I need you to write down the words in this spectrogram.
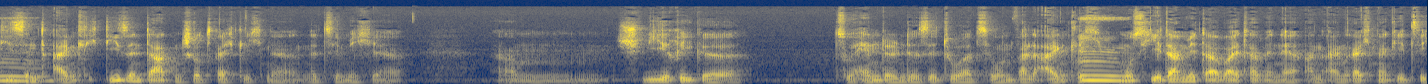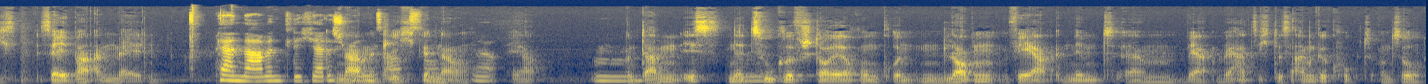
die Mhm. sind eigentlich, die sind datenschutzrechtlich eine, eine ziemliche ähm, schwierige zu handelnde Situation, weil eigentlich Mhm. muss jeder Mitarbeiter, wenn er an einen Rechner geht, sich selber anmelden. Per namentlich, ja, das Namentlich, auch so. genau. Ja. Ja. Mhm. Und dann ist eine Zugriffssteuerung und ein Loggen, wer nimmt, ähm, wer, wer hat sich das angeguckt und so,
